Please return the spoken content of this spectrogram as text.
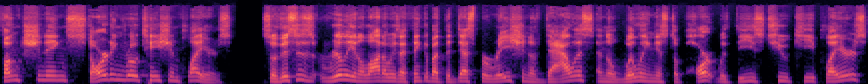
functioning starting rotation players. So this is really in a lot of ways I think about the desperation of Dallas and the willingness to part with these two key players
